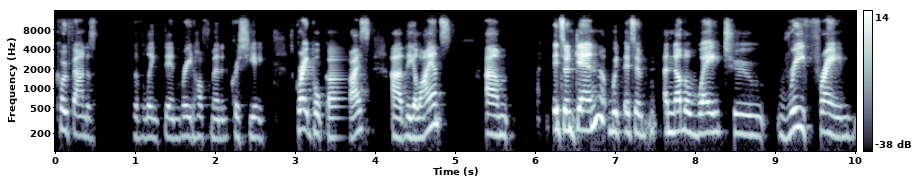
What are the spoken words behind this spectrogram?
co-founders of LinkedIn, Reid Hoffman and Chris Yeh. It's a great book, guys. Uh, the Alliance. Um, it's again, it's a, another way to reframe.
